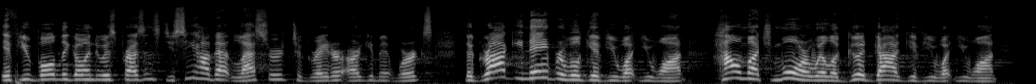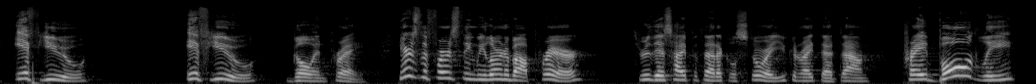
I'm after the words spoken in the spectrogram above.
If you boldly go into his presence, do you see how that lesser to greater argument works? The groggy neighbor will give you what you want. How much more will a good God give you what you want if you if you go and pray? Here's the first thing we learn about prayer through this hypothetical story. You can write that down. Pray boldly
